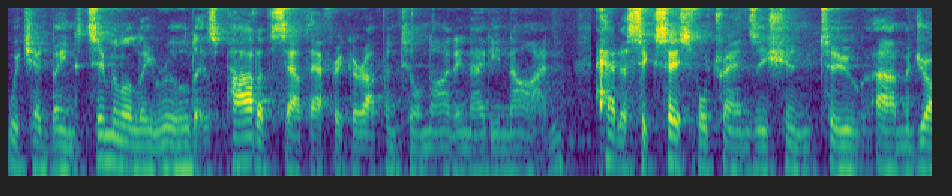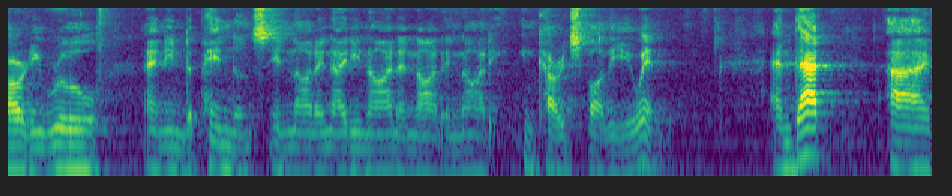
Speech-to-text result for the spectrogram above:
which had been similarly ruled as part of South Africa up until 1989, had a successful transition to uh, majority rule and independence in 1989 and 1990, encouraged by the UN. And that uh,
